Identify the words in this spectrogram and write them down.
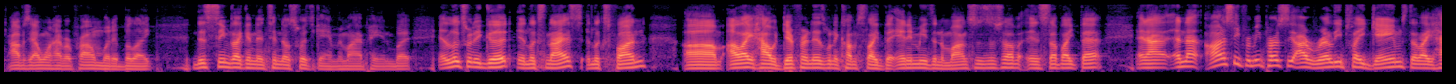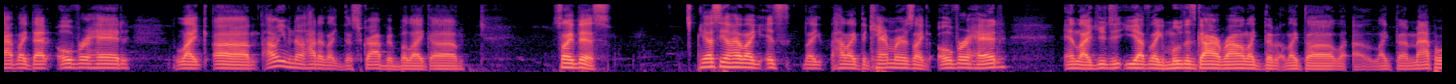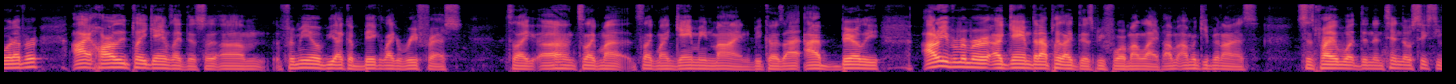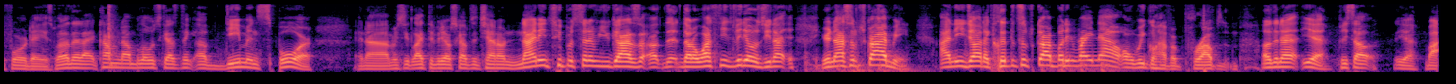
Obviously, I won't have a problem with it. But like this seems like a Nintendo Switch game in my opinion. But it looks really good. It looks nice. It looks fun. Um, I like how different it is when it comes to like the enemies and the monsters and stuff and stuff like that. And I and that, honestly, for me personally, I rarely play games that like have like that overhead like um I don't even know how to like describe it, but like um uh, so like this. You see how like it's like how like the camera is like overhead and like you just, you have to like move this guy around like the like the uh, like the map or whatever. I hardly play games like this. So, um for me it would be like a big like refresh to like uh to like my to like my gaming mind because I I barely I don't even remember a game that I played like this before in my life. I'm I'm gonna keep it honest since probably what the Nintendo 64 days. But other than that, comment down below what you guys think of Demon Spore. And uh, make sure you like the video, subscribe to the channel. 92% of you guys are, that are watching these videos, you're not you're not subscribing. I need y'all to click the subscribe button right now, or we gonna have a problem. Other than that, yeah, peace out. Yeah, bye.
